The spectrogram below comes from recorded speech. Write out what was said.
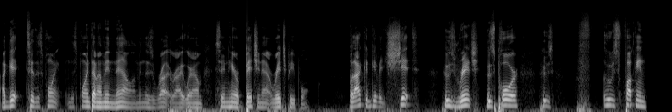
I get to this point, this point that I'm in now. I'm in this rut, right, where I'm sitting here bitching at rich people. But I could give a shit who's rich, who's poor, who's who's fucking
